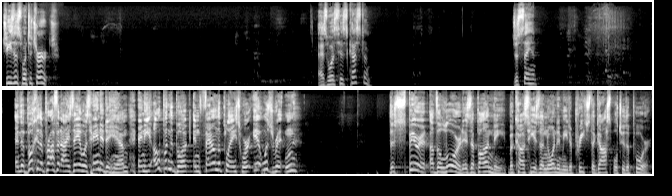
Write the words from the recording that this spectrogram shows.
Jesus went to church. As was his custom. Just saying. And the book of the prophet Isaiah was handed to him, and he opened the book and found the place where it was written The Spirit of the Lord is upon me because he has anointed me to preach the gospel to the poor.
